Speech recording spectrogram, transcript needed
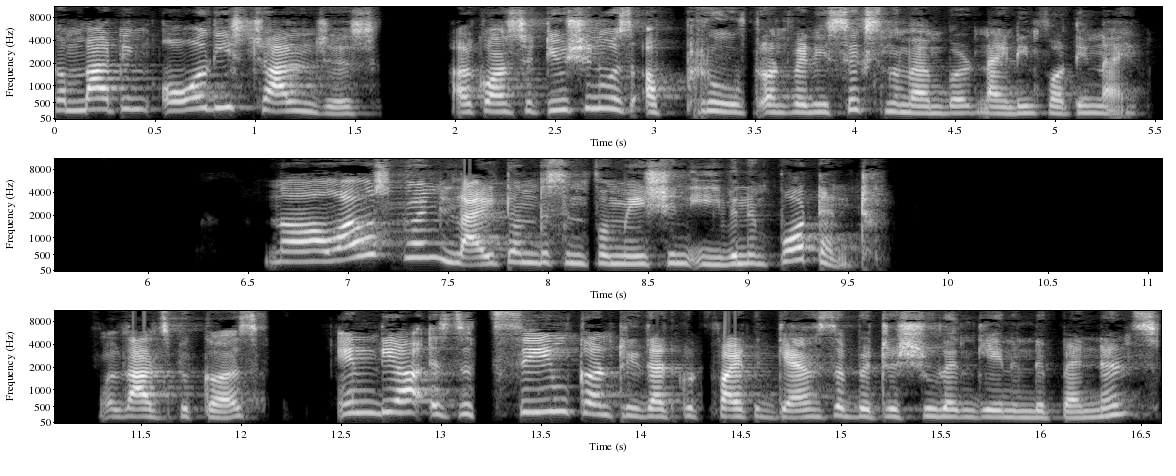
Combating all these challenges, our constitution was approved on 26 November 1949. Now, why was throwing light on this information even important? Well, that's because India is the same country that could fight against the British rule and gain independence,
